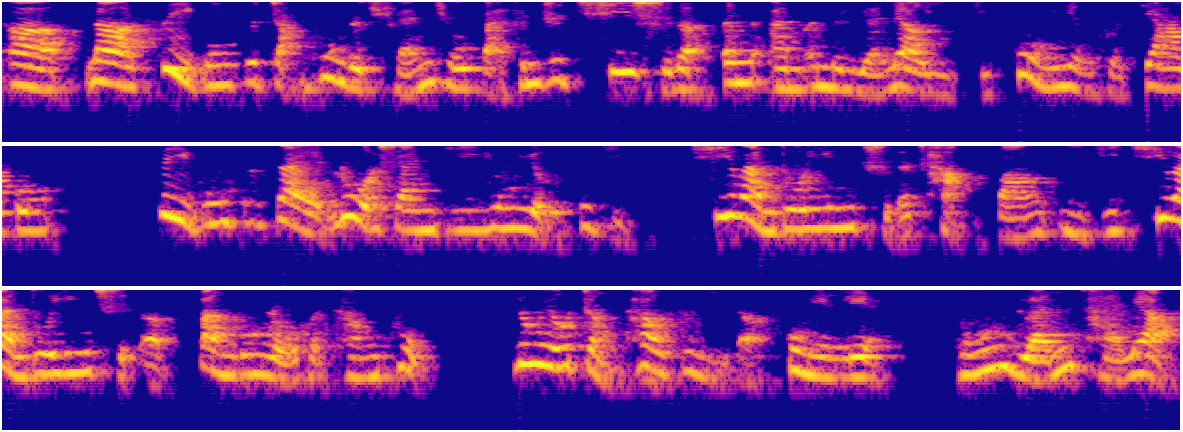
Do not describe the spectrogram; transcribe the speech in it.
啊，那四亿公司掌控着全球百分之七十的 NMN 的原料以及供应和加工。四亿公司在洛杉矶拥有自己七万多英尺的厂房，以及七万多英尺的办公楼和仓库，拥有整套自己的供应链，从原材料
